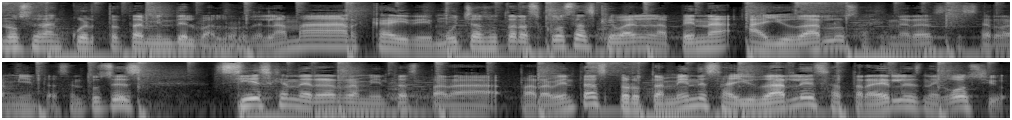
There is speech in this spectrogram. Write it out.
no se dan cuenta también del valor de la marca y de muchas otras cosas que valen la pena ayudarlos a generar estas herramientas. Entonces, sí es generar herramientas para, para ventas, pero también es ayudarles a traerles negocio.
